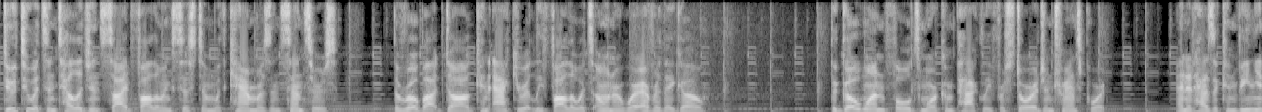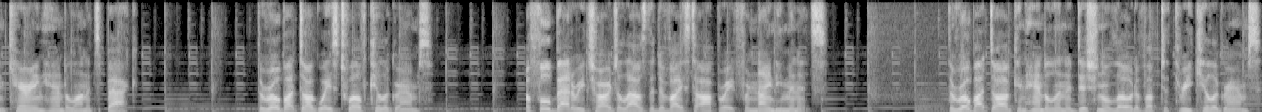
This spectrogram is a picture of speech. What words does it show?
Due to its intelligent side-following system with cameras and sensors, the robot dog can accurately follow its owner wherever they go. The Go1 folds more compactly for storage and transport, and it has a convenient carrying handle on its back. The robot dog weighs 12 kilograms. A full battery charge allows the device to operate for 90 minutes. The robot dog can handle an additional load of up to 3 kilograms.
